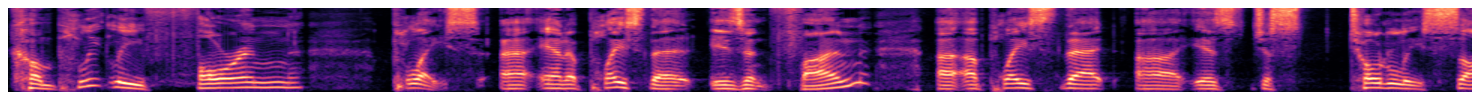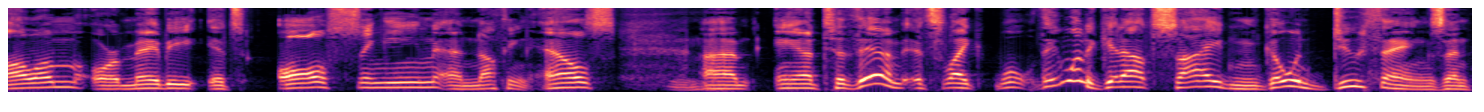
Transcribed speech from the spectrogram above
completely foreign place uh, and a place that isn't fun, uh, a place that uh, is just totally solemn, or maybe it's all singing and nothing else. Um, and to them, it's like, well, they want to get outside and go and do things and,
